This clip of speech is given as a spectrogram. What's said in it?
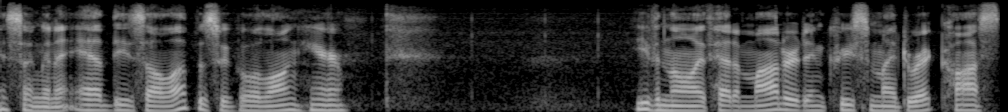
Okay, so I'm going to add these all up as we go along here. even though I've had a moderate increase in my direct costs,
